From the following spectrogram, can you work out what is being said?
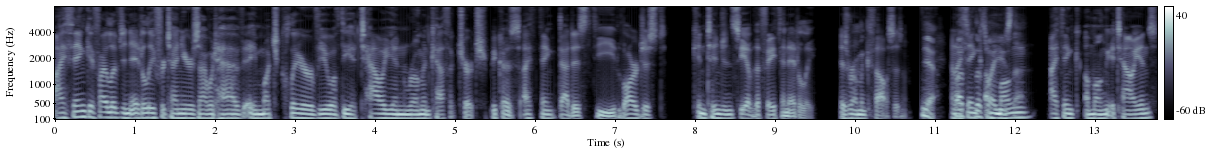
I think if I lived in Italy for 10 years, I would have a much clearer view of the Italian Roman Catholic Church because I think that is the largest contingency of the faith in Italy is Roman Catholicism. Yeah, And I think why I among I think among Italians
